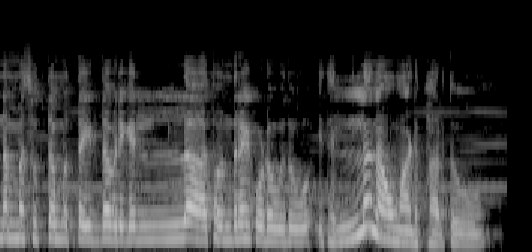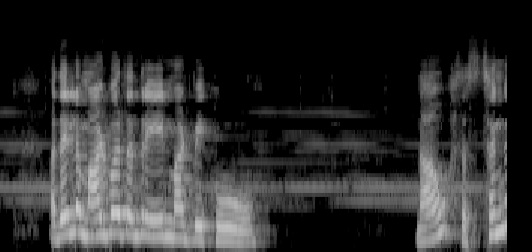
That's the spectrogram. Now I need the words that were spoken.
ನಮ್ಮ ಸುತ್ತಮುತ್ತ ಇದ್ದವರಿಗೆಲ್ಲ ತೊಂದರೆ ಕೊಡುವುದು. ಇದೆಲ್ಲ ನಾವು ಮಾಡಬಾರ್ದು. ಅದೆಲ್ಲ ಮಾಡಬಾರ್ದಂದ್ರೆ ಏನು ಮಾಡಬೇಕು? ನಾವು ಸತ್ಸಂಗ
